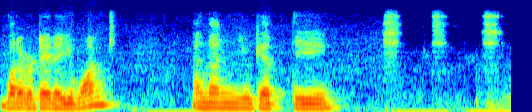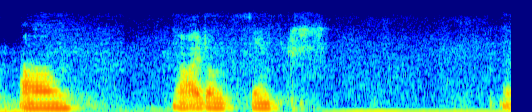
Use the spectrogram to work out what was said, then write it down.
whatever data you want. And then you get the, um, no, I don't think, uh,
